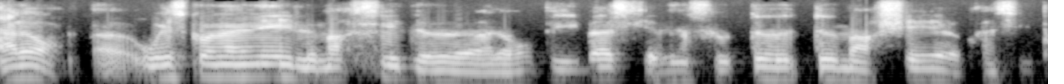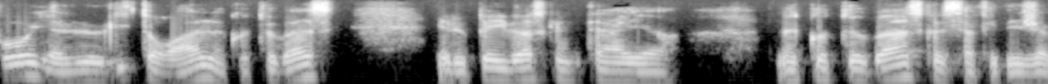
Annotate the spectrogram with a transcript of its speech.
Alors, où est-ce qu'on en est Le marché de, alors au Pays Basque, il y a bien sûr deux, deux marchés principaux. Il y a le littoral, la côte basque, et le Pays Basque intérieur la côte basque, ça fait déjà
